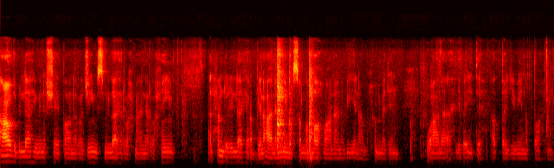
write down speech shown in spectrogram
أعوذ بالله من الشيطان الرجيم. بسم الله الرحمن الرحيم. الحمد لله رب العالمين وصلى الله على نبينا محمد وعلى أهل بيته الطيبين الطاهرين.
